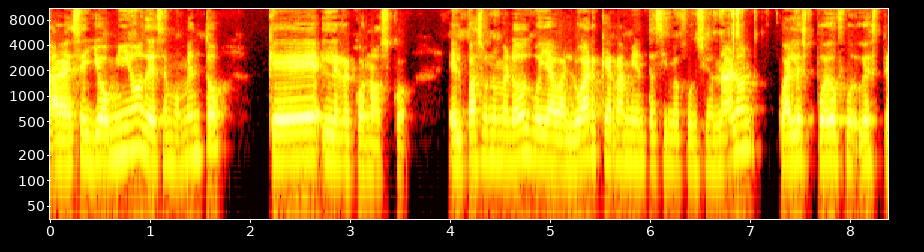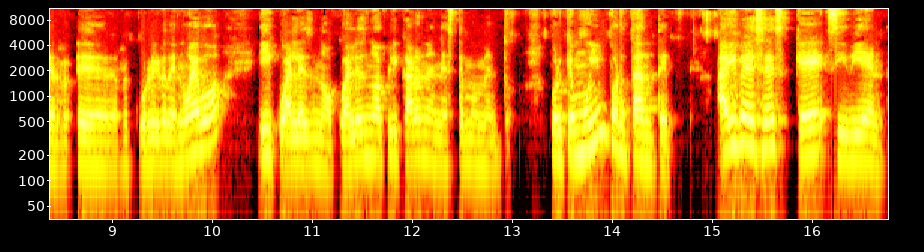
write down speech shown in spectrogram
a ese yo mío de ese momento que le reconozco. el paso número dos, voy a evaluar qué herramientas sí me funcionaron, cuáles puedo este, eh, recurrir de nuevo y cuáles no, cuáles no aplicaron en este momento. Porque muy importante, hay veces que si bien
